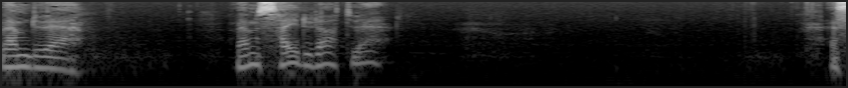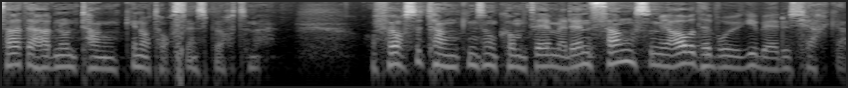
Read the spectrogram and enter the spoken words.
hvem du er, hvem sier du da at du er? Jeg sa at jeg hadde noen tanker når Torstein spurte meg. Og Første tanken som kom til meg, det er en sang som jeg av og til bruker i Bedehuskirka.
